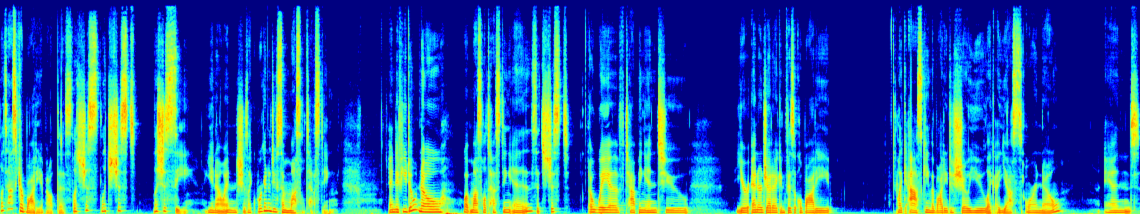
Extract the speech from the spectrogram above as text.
let's ask your body about this. Let's just, let's just, let's just see, you know. And she's like, We're to do some muscle testing. And if you don't know what muscle testing is, it's just a way of tapping into your energetic and physical body like asking the body to show you like a yes or a no. And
